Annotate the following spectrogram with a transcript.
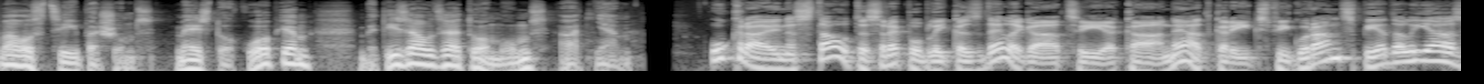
valsts īpašums. Mēs to kopjam, bet izaudzēto mums atņem. Ukrainas Tautas Republikas delegācija kā neatkarīgs figurants piedalījās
